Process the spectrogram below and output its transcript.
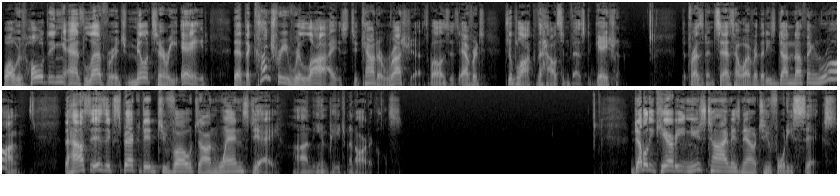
while withholding as leverage military aid that the country relies to counter Russia, as well as its efforts to block the House investigation. The president says, however, that he's done nothing wrong. The House is expected to vote on Wednesday on the impeachment articles. WKRB News Time is now 246.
